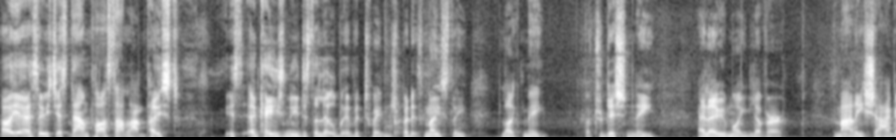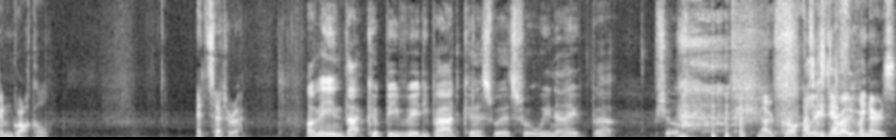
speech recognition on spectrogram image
oh yeah, so he's just down past that lamppost. It's occasionally just a little bit of a twinge, but it's mostly like me. But traditionally, hello, my lover, Mally, Shag, and Grockle, etc. I mean, that could be really bad curse words for all we know, but sure. No, Grockle That's is because you're definitely- overners,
